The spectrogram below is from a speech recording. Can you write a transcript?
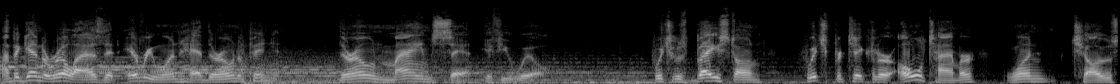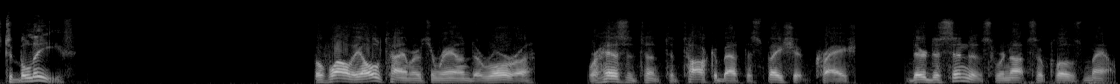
I began to realize that everyone had their own opinion, their own mindset, if you will, which was based on which particular old timer one chose to believe. But while the old timers around Aurora were hesitant to talk about the spaceship crash, their descendants were not so closed mouthed.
